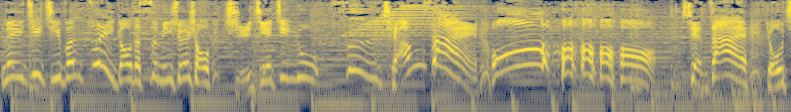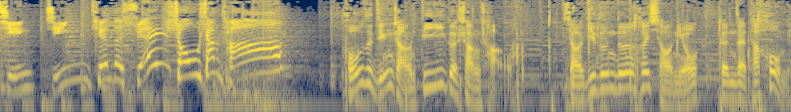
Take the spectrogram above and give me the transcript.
累计积分最高的四名选手直接进入四强赛。哦，哈哈哈哈现在有请今天的选手上场。猴子警长第一个上场了，小鸡墩墩和小牛跟在他后面。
